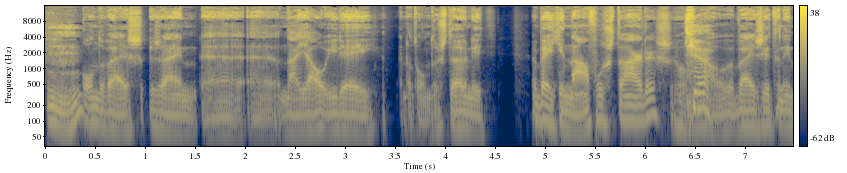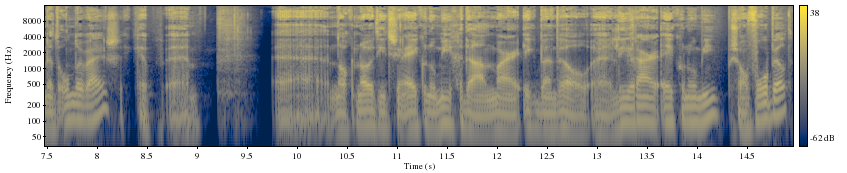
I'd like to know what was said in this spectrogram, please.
Mhm. Onderwijs zijn, eh, eh, naar jouw idee, en dat ondersteun ik, een beetje navelstaarders. Nou, wij zitten in het onderwijs. Ik heb eh, eh, nog nooit iets in economie gedaan, maar ik ben wel eh, leraar economie, zo'n voorbeeld.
